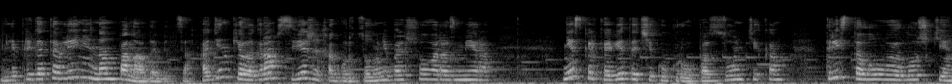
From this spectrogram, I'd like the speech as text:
Для приготовления нам понадобится 1 кг свежих огурцов небольшого размера, несколько веточек укропа с зонтиком, 3 столовые ложки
